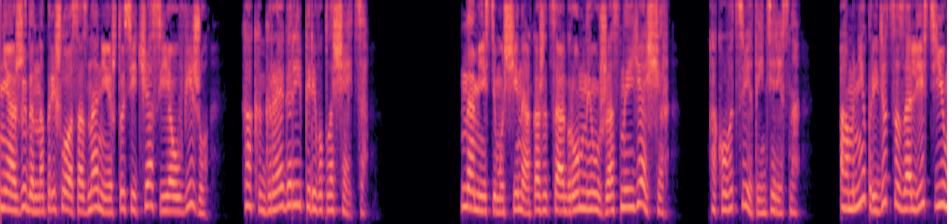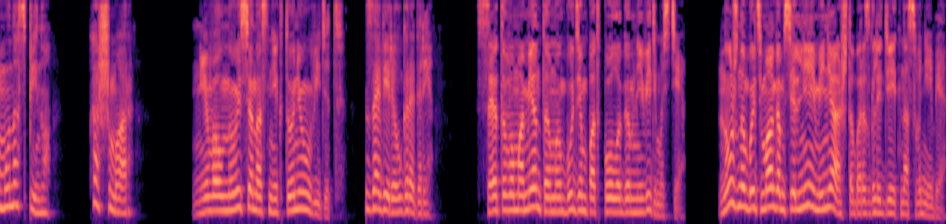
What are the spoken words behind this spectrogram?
Неожиданно пришло осознание, что сейчас я увижу, как Грегори перевоплощается. На месте мужчины окажется огромный ужасный ящер. Какого цвета, интересно? а мне придется залезть ему на спину. Кошмар. «Не волнуйся, нас никто не увидит», — заверил Грегори. «С этого момента мы будем под пологом невидимости. Нужно быть магом сильнее меня, чтобы разглядеть нас в небе,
